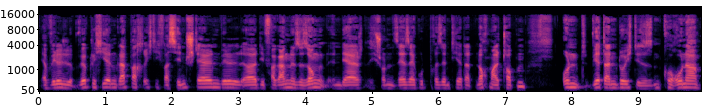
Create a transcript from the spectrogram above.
er will wirklich hier in Gladbach richtig was hinstellen, will äh, die vergangene Saison, in der er sich schon sehr, sehr gut präsentiert hat, nochmal toppen und wird dann durch diesen Corona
